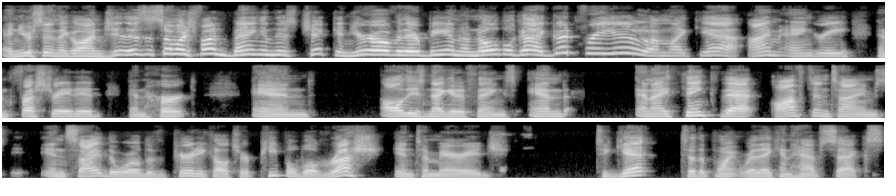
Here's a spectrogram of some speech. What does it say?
And you're sitting there going, this is so much fun banging this chick, and you're over there being a noble guy. Good for you. I'm like, yeah, I'm angry and frustrated and hurt and all these negative things. And and I think that oftentimes inside the world of the purity culture, people will rush into marriage to get to the point where they can have sex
